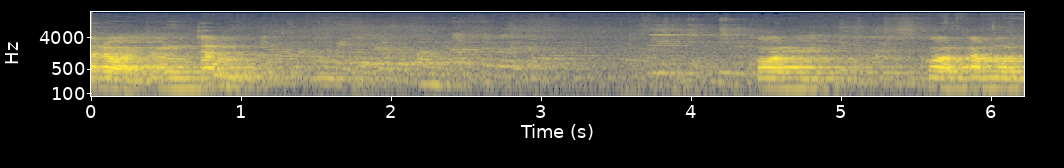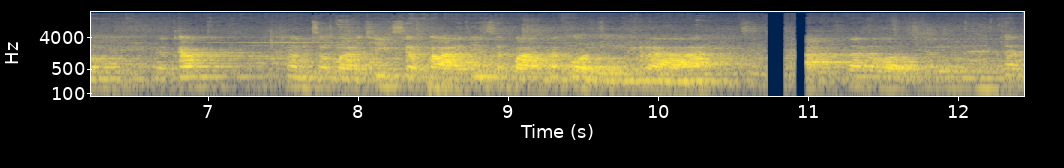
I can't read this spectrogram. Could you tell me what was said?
ตลอดจนท่านก่อนก่อนกำมลนะครับ ท่านสมาชิกสภาเทศบาลนครสงขลาตลอดจนท่าน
